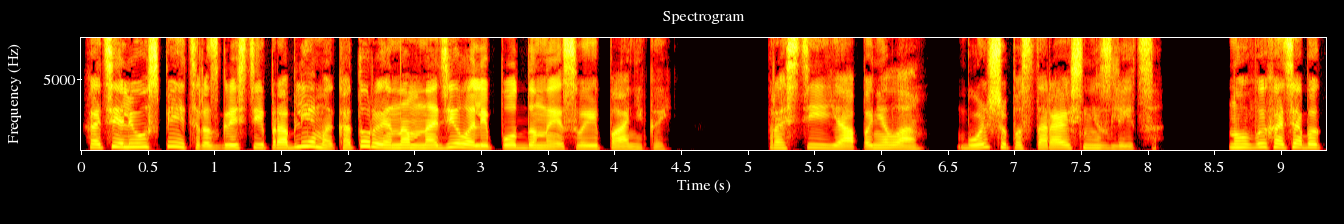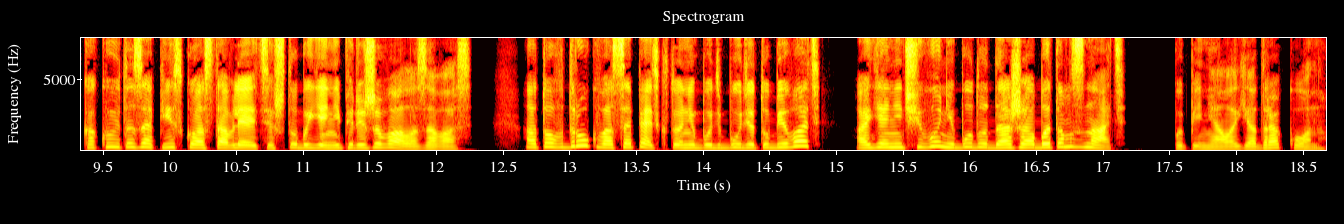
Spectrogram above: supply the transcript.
хотели успеть разгрести проблемы, которые нам наделали подданные своей паникой. Прости, я поняла. Больше постараюсь не злиться. Но вы хотя бы какую-то записку оставляете, чтобы я не переживала за вас. А то вдруг вас опять кто-нибудь будет убивать, а я ничего не буду даже об этом знать», — попеняла я дракону.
